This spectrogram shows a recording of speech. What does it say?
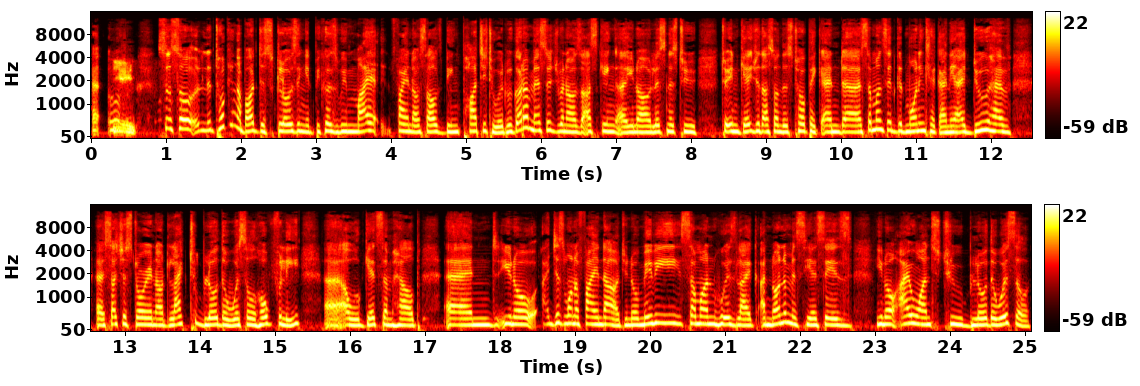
Uh, yes. So, so talking about disclosing it because we might find ourselves being party to it. We got a message when I was asking, uh, you know, our listeners to to engage with us on this topic, and uh, someone said, "Good morning, Klekani. I do have uh, such a story, and I'd like to blow the whistle. Hopefully, uh, I will get some help. And you know, I just want to find out. You know, maybe someone who is like anonymous here says, you know, I want to blow the whistle.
